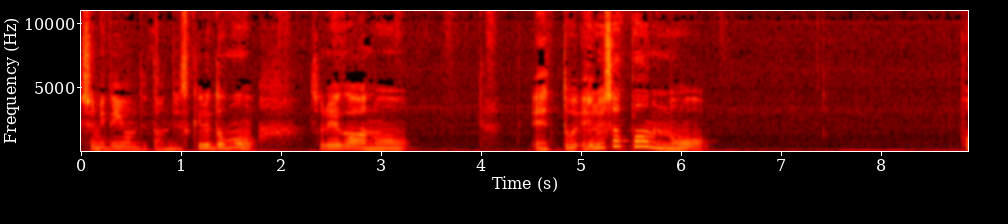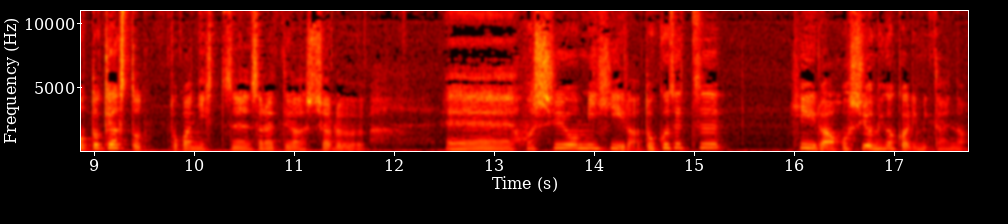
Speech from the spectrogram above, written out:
趣味で読んでたんですけれどもそれがあのえっとエルジャパンのポッドキャストとかに出演されてらっしゃる、えー、星読みヒーラー毒舌ヒーラー星読み係みたいな、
